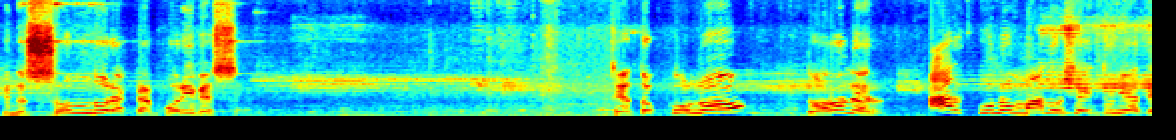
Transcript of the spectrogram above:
কিন্তু সুন্দর একটা পরিবেশ। যেহেতু কোনো ধরনের আর কোনো মানুষ এই দুনিয়াতে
